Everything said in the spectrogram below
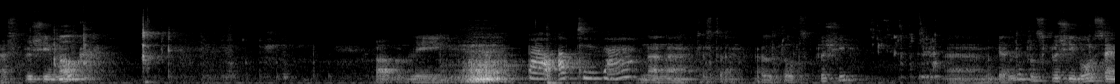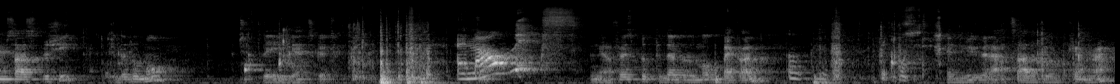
A splushy milk. Probably About up to that. No, no, just a, a little splushy. Uh, maybe a little splushy more, same size splushy. A little more. There you go, that's good. And now mix. Now first put the lid of the milk back on Oh, point. and move it outside of your camera.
